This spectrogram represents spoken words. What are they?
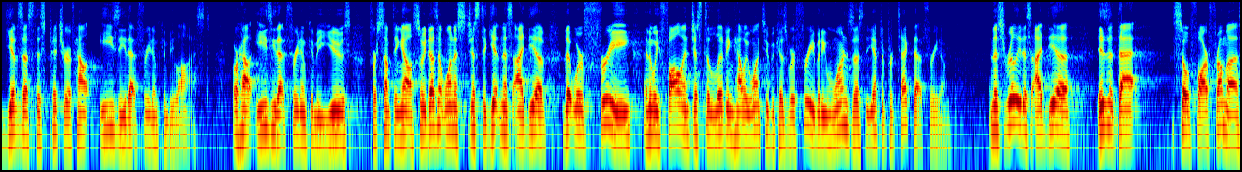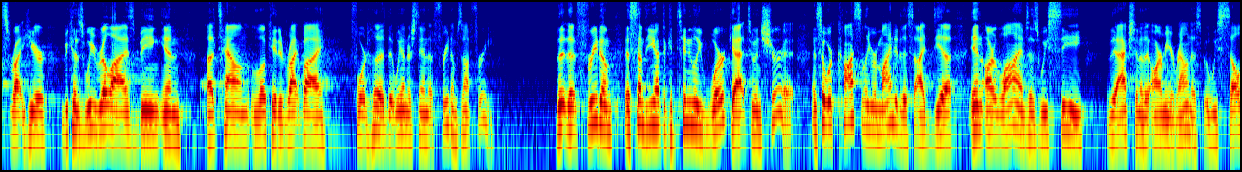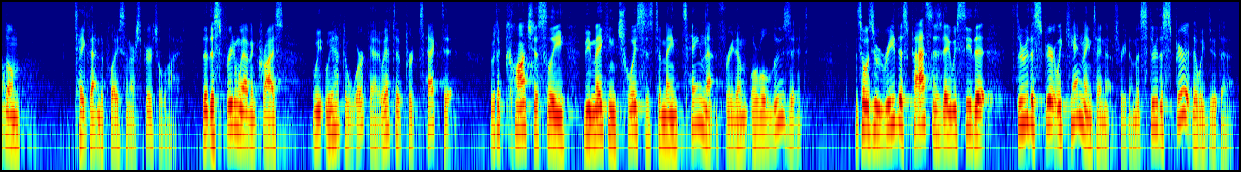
gives us this picture of how easy that freedom can be lost. or how easy that freedom can be used for something else. So he doesn't want us just to get in this idea of that we're free and then we fall in just to living how we want to because we're free, but he warns us that you have to protect that freedom. And this really, this idea isn't that so far from us right here because we realize being in a town located right by Fort Hood that we understand that freedom's not free. That, that freedom is something you have to continually work at to ensure it. And so we're constantly reminded of this idea in our lives as we see the action of the army around us, but we seldom take that into place in our spiritual life. That this freedom we have in Christ, we, we have to work at it, we have to protect it. We have to consciously be making choices to maintain that freedom, or we'll lose it. And so, as we read this passage today, we see that through the Spirit we can maintain that freedom. It's through the Spirit that we do that.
